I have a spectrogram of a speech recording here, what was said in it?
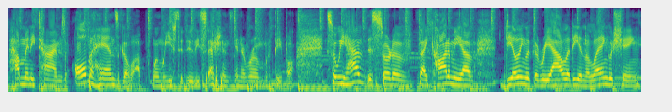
how many times all the hands go up when we used to do these sessions in a room with people. So we have this sort of dichotomy of dealing with the reality and the languishing,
